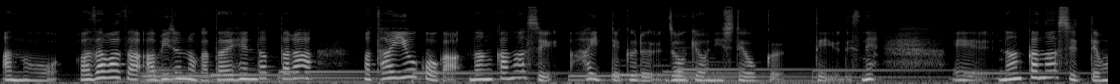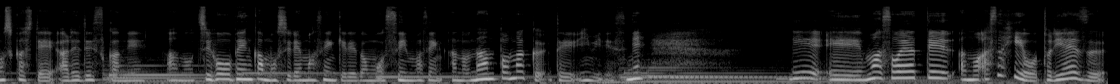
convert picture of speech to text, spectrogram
あのわざわざ浴びるのが大変だったら、まあ、太陽光が何かなし入ってくる状況にしておくっていうですね。えー、なんかなしってもしかしてあれですかねあの地方弁かもしれませんけれどもすいませんあのなんとなくという意味ですね。で、えー、まあそうやってあの朝日をとりあえず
